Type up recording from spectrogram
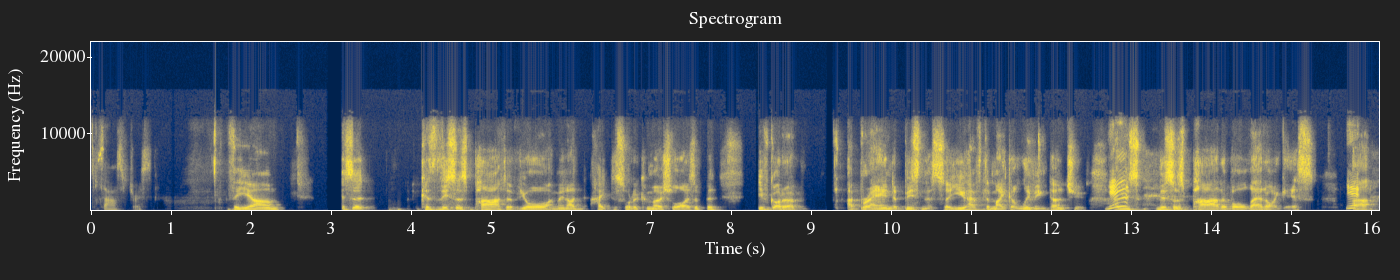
disastrous. The um, is it because this is part of your? I mean, I hate to sort of commercialize it, but you've got a a brand, a business, so you have to make a living, don't you? And Yeah, this this is part of all that, I guess. yeah. Are,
